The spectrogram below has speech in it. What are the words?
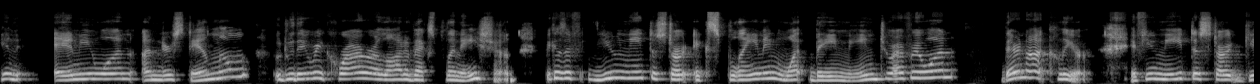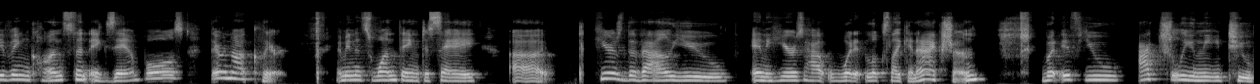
Can anyone understand them? Or do they require a lot of explanation? Because if you need to start explaining what they mean to everyone, they're not clear. If you need to start giving constant examples, they're not clear. I mean, it's one thing to say, uh, here's the value and here's how what it looks like in action but if you actually need to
